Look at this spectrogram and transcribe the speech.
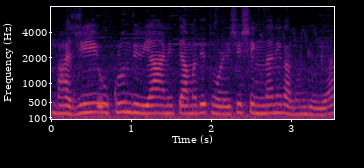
भाजी उकळून देऊया आणि त्यामध्ये थोडेसे शेंगदाणे घालून घेऊया.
